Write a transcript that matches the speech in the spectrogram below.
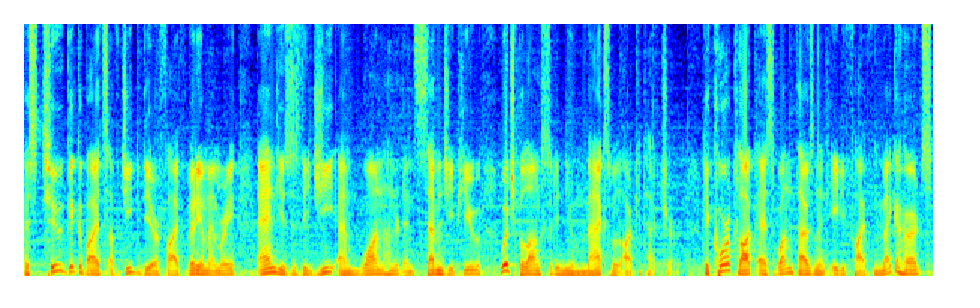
has 2GB of GDDR5 video memory and uses the GM107 GPU, which belongs to the new Maxwell architecture. The core clock is 1085 MHz,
